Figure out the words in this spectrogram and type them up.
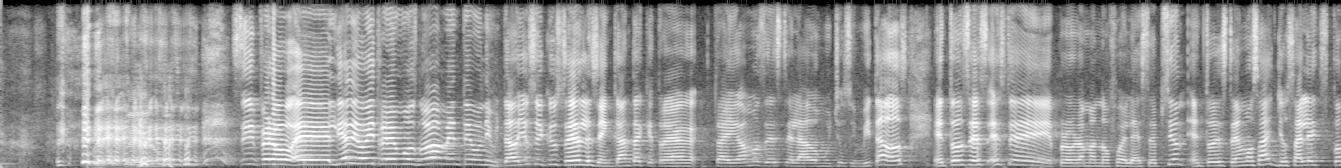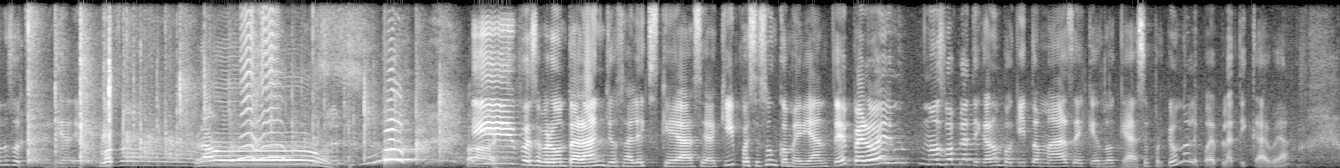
Pero, Sí, pero eh, el día de hoy traemos nuevamente un invitado. Yo sé que a ustedes les encanta que traiga- traigamos de este lado muchos invitados. Entonces, este programa no fue la excepción. Entonces, tenemos a Jos Alex con nosotros el día de hoy. ¡Bravo! Y pues se preguntarán, Jos Alex, ¿qué hace aquí? Pues es un comediante, pero él nos va a platicar un poquito más de qué es lo que hace, porque uno le puede platicar, ¿verdad?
